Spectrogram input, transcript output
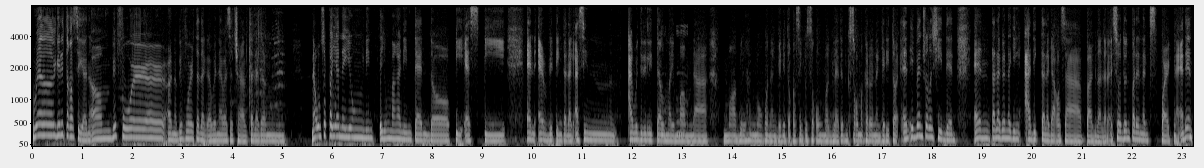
Well, ganito kasi yan. Um, before, ano, before talaga, when I was a child, talagang nauso pa yan eh yung, yung mga Nintendo, PSP, and everything talaga. As in, I would really tell my mom na, bilhan mo ko ng ganito kasi gusto kong maglaro, gusto kong magkaroon ng ganito. And eventually she did. And talaga naging addict talaga ako sa paglalaro. So doon pa rin nag-spark na. And then,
